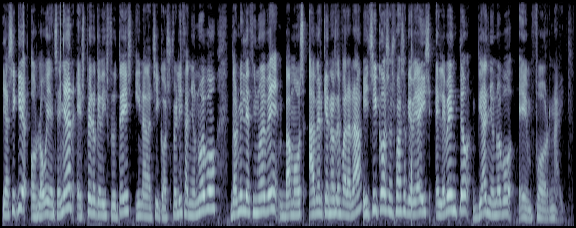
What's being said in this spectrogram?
Y así que os lo voy a enseñar, espero que disfrutéis. Y nada chicos, feliz año nuevo, 2019, vamos a ver qué nos deparará chicos, os paso que veáis el evento de Año Nuevo en Fortnite.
